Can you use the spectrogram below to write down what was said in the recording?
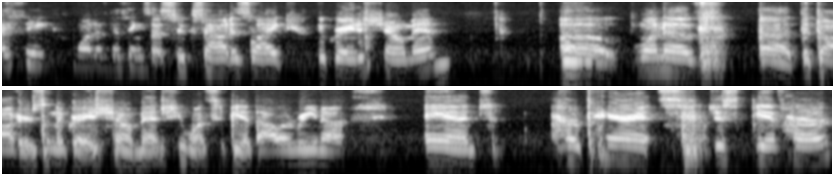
I think one of the things that sticks out is like The Greatest Showman. Uh, one of uh, the daughters in The Great Showman, she wants to be a ballerina, and her parents just give her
